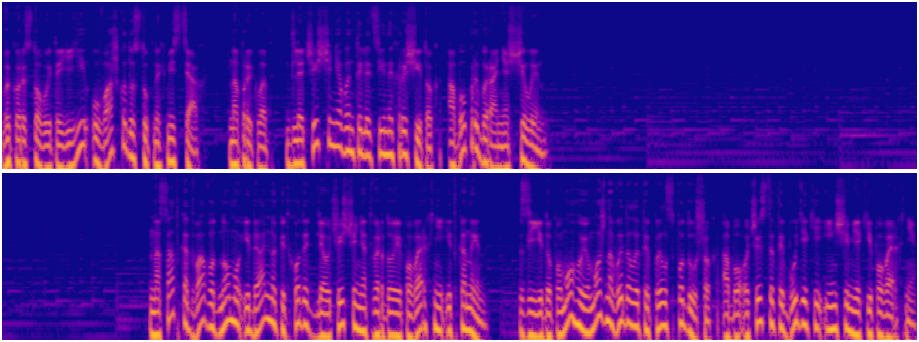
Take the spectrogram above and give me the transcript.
Використовуйте її у важкодоступних місцях, наприклад, для чищення вентиляційних решіток або прибирання щілин. Насадка 2 в одному ідеально підходить для очищення твердої поверхні і тканин. З її допомогою можна видалити пил з подушок або очистити будь-які інші м'які поверхні.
